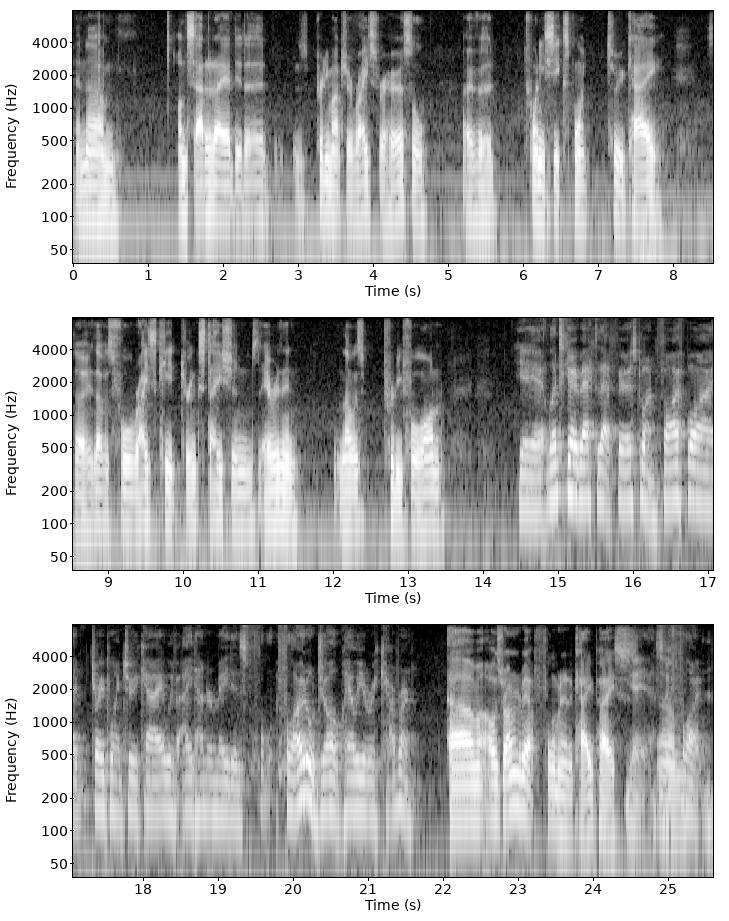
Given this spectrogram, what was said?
and um, on Saturday I did a it was pretty much a race rehearsal over 26.2k. So that was full race kit, drink stations, everything, and that was pretty full on. Yeah, let's go back to that first one. Five by three point two k with eight hundred meters float or jog. How were you recovering? Um, I was running about four minute a k pace. Yeah, yeah. So Um, floating.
